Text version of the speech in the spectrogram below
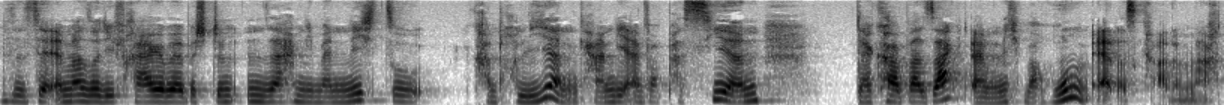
Das ist ja immer so die Frage bei bestimmten Sachen, die man nicht so kontrollieren kann, die einfach passieren. Der Körper sagt einem nicht, warum er das gerade macht.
